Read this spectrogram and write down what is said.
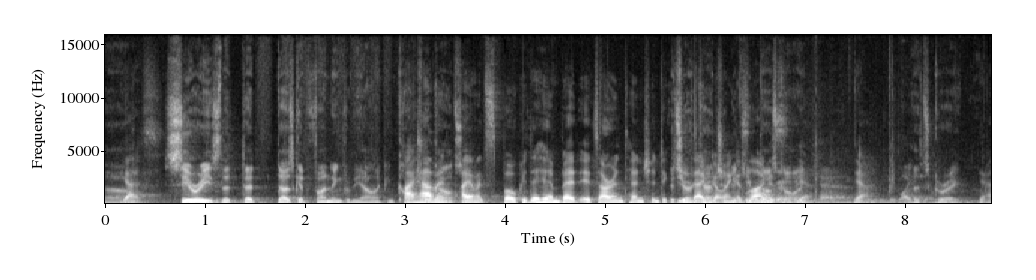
uh, Yes. series that, that does get funding from the Arlington I Cultural haven't, Council. I haven't spoken to him, but it's our intention to It's keep your that intention going to as keep long those as, going. yeah, yeah. That's great. Yeah.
